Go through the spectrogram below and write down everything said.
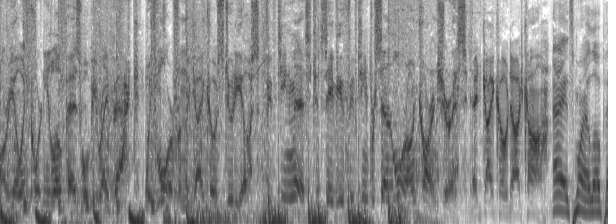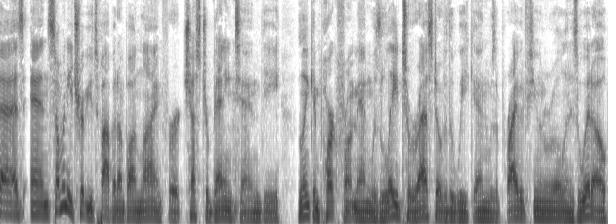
Mario and Courtney Lopez will be right back with more from the Geico Studios. 15 minutes could save you 15% or more on car insurance at geico.com. Hey, it's Mario Lopez, and so many tributes popping up online for Chester Bennington. The Linkin Park frontman was laid to rest over the weekend. It was a private funeral, and his widow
